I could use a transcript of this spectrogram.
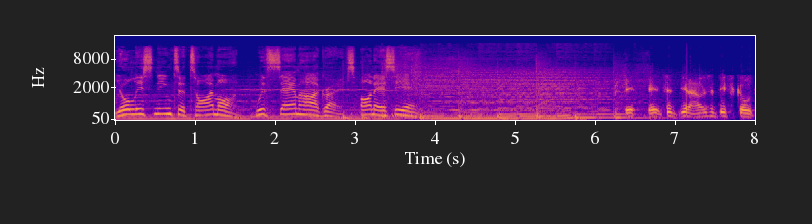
You're listening to Time On with Sam Hargraves on SEN it, it's a, you know it was a difficult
